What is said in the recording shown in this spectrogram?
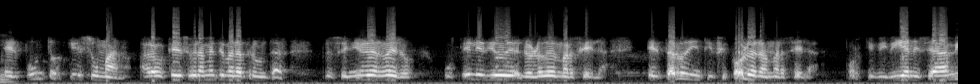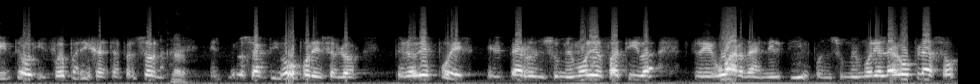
El punto es que es humano. Ahora ustedes seguramente van a preguntar, pero señor Herrero, usted le dio el olor de Marcela. El perro identificó lo de Marcela, porque vivía en ese ámbito y fue pareja de esta persona. El perro se activó por ese olor, pero después el perro en su memoria olfativa reguarda en el tiempo, en su memoria a largo plazo,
